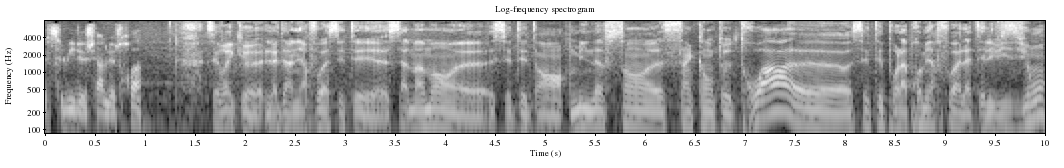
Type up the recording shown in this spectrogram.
celui de Charles III. C'est vrai que la dernière fois, c'était euh, sa maman, euh, c'était en 1953. Euh, c'était pour la première fois à la télévision.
